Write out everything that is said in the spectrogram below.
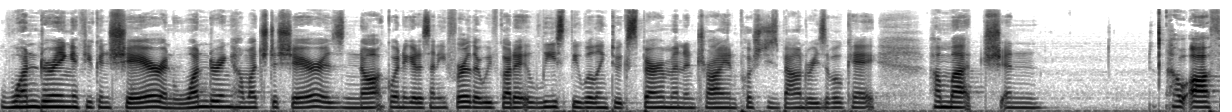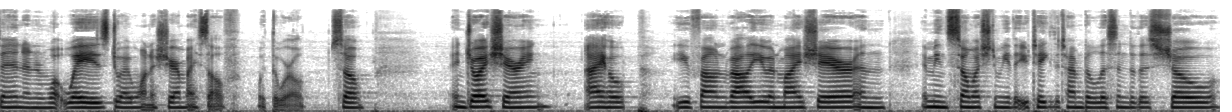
wondering if you can share and wondering how much to share is not going to get us any further. We've got to at least be willing to experiment and try and push these boundaries of okay, how much and how often and in what ways do I want to share myself with the world. So enjoy sharing. I hope you found value in my share and it means so much to me that you take the time to listen to this show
